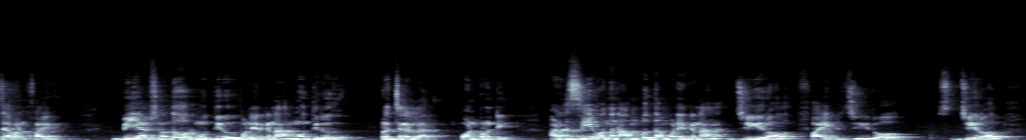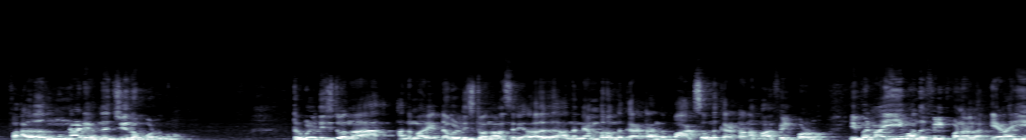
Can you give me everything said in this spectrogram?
seven five B option வந்து ஒரு நூற்றி இருபது பண்ணியிருக்கேன்னா நூற்றி இருபது. பிரச்சனை இல்லை. ஒன் டுவெண்ட்டி ஆனால் சி வந்து நான் ஐம்பது தான் பண்ணியிருக்கேன்னா ஜீரோ ஃபைவ் ஜீரோ ஜீரோ அதாவது முன்னாடி வந்து ஜீரோ போட்டுக்கணும். ட்ரிபிள் டிஜிட் வந்தால் அந்த மாதிரி டபுள் டிஜிட் வந்தாலும் சரி. அதாவது அந்த நம்பர் வந்து கரெக்டாக அந்த பாக்ஸ் வந்து கரெக்டாக நம்ம ஃபில் பண்ணணும். இப்போ நான் இ வந்து ஃபில் பண்ணலை. ஏன்னா இ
